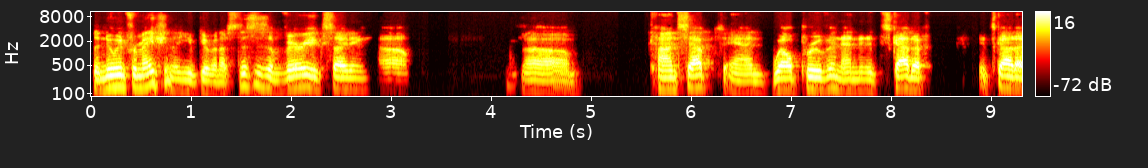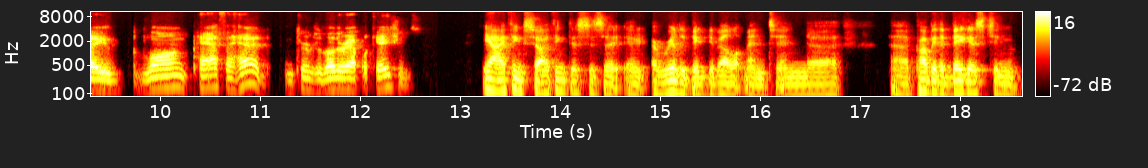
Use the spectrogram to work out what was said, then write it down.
the new information that you've given us. This is a very exciting uh, um, concept and well proven, and it's got a it's got a long path ahead in terms of other applications. Yeah, I think so. I think this is a, a really big development and uh, uh, probably the biggest in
